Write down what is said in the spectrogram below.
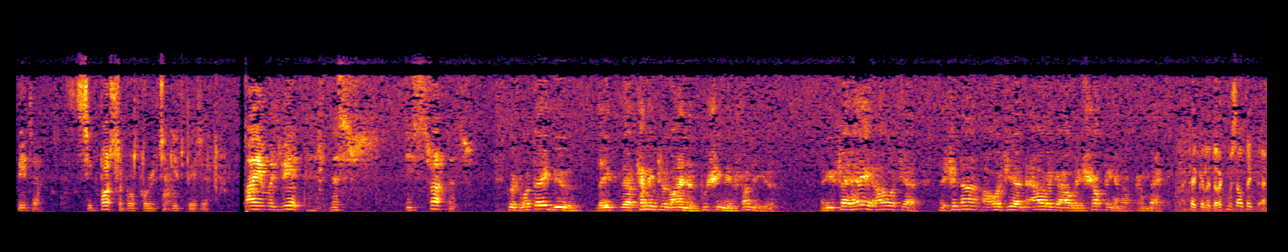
better. It's impossible for it to get better. I would weet this these swatters. Because what they do, they, they'll come into line and push him in front of you. And you say, hey, I was here. They said, no, I was here an hour ago, I went shopping and I've come back. Kyk, hulle druk mos altyd in.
